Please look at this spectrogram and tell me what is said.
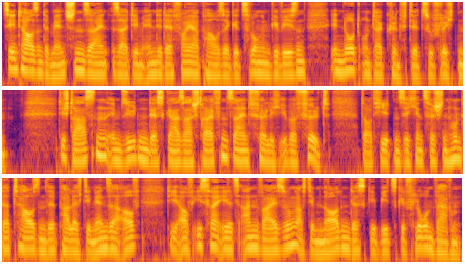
Zehntausende Menschen seien seit dem Ende der Feuerpause gezwungen gewesen, in Notunterkünfte zu flüchten. Die Straßen im Süden des Gazastreifens seien völlig überfüllt. Dort hielten sich inzwischen Hunderttausende Palästinenser auf, die auf Israels Anweisung aus dem Norden des Gebiets geflohen waren.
